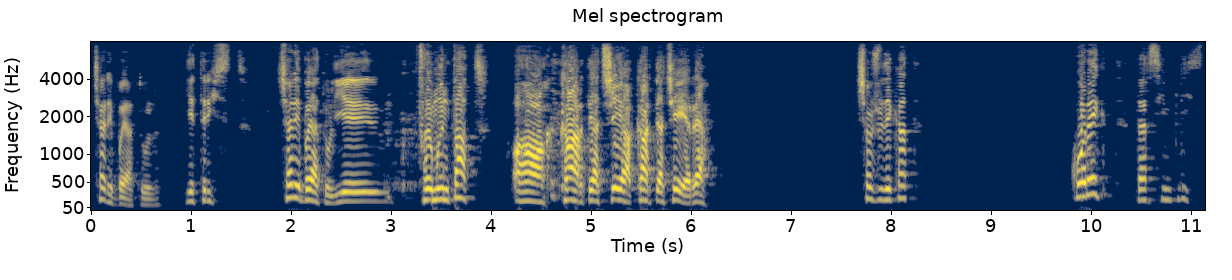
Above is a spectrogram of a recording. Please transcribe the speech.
Ce are băiatul? E trist. Ce are băiatul? E frământat. Ah, cartea aceea, cartea aceea e rea. Și au judecat corect, dar simplist.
